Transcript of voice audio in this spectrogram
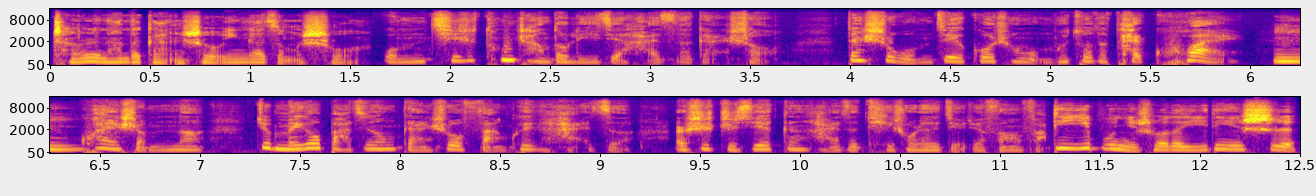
承认他的感受，应该怎么说？我们其实通常都理解孩子的感受，但是我们这个过程我们会做的太快。嗯，快什么呢？就没有把这种感受反馈给孩子，而是直接跟孩子提出了一个解决方法。第一步你说的一定是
